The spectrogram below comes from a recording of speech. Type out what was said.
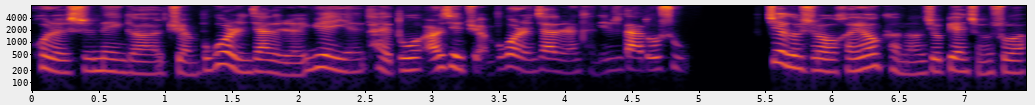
或者是那个卷不过人家的人怨言太多，而且卷不过人家的人肯定是大多数，这个时候很有可能就变成说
